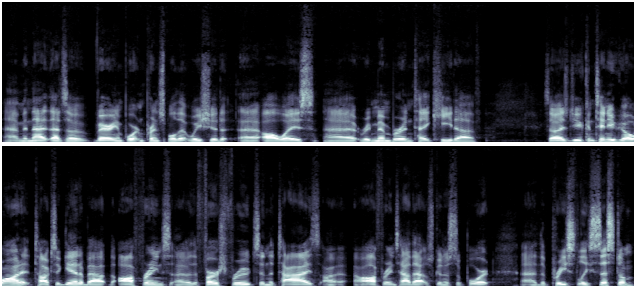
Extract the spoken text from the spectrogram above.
um, and that that's a very important principle that we should uh, always uh, remember and take heed of. So as you continue to go on, it talks again about the offerings, uh, the first fruits and the tithes uh, offerings, how that was going to support uh, the priestly system.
